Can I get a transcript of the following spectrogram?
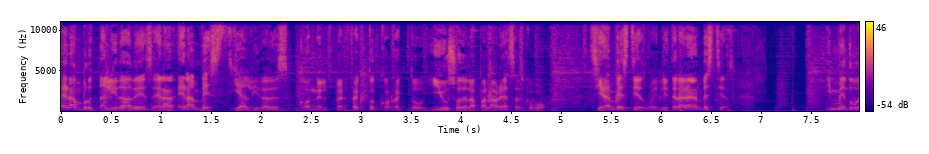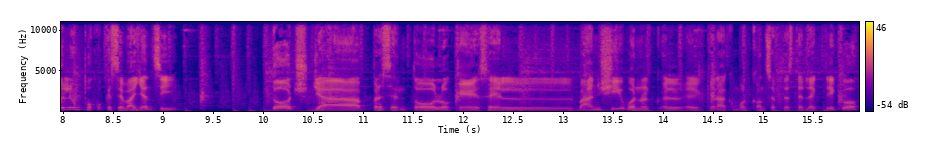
eran brutalidades, eran, eran bestialidades con el perfecto, correcto y uso de la palabra, ya sabes, como si eran bestias, güey, literal eran bestias. Y me duele un poco que se vayan, sí. Dodge ya presentó lo que es el Banshee, bueno, el, que era como el concept este eléctrico,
